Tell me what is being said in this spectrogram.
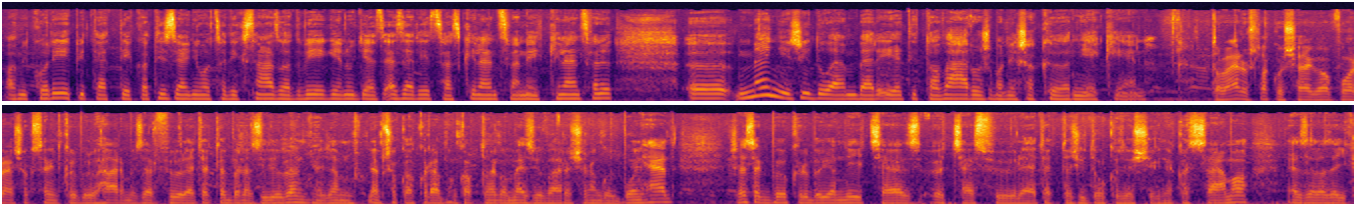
amikor építették a 18. század végén, ugye ez 1794-95, mennyi zsidó ember élt itt a városban és a környékén? A város lakossága a források szerint kb. 3000 fő lehetett ebben az időben, nem, nem sokkal korábban kapta meg a mezővárosi rangot Bonyhád, és ezekből kb. 400-500 fő lehetett a zsidó közösségnek a száma. Ezzel az egyik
